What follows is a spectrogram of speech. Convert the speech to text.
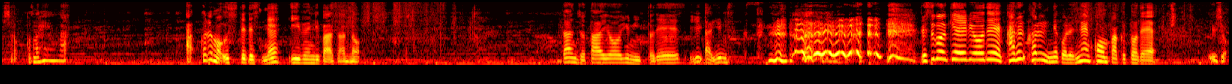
いしょ、この辺はあ、これも薄手ですね。イーブンリバーさんの。男女対応ユニットです。ゆあ、ユニセックス。ですごい軽量で軽軽いね、これね、コンパクトで。よいしょ。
